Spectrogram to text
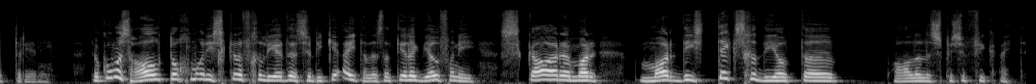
optree nie. Nou kom ons haal tog maar die skrifgeleerdes 'n bietjie uit. Hulle is natuurlik deel van die skare, maar maar die teksgedeelte haal hulle spesifiek uit.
